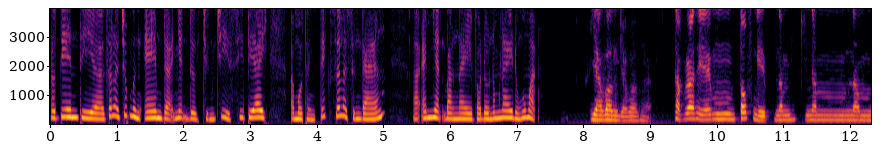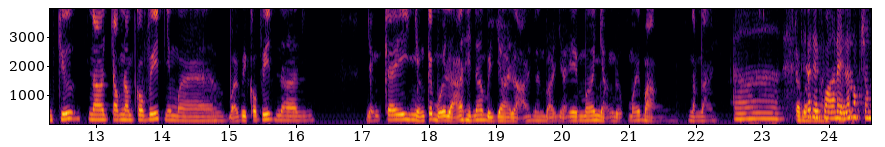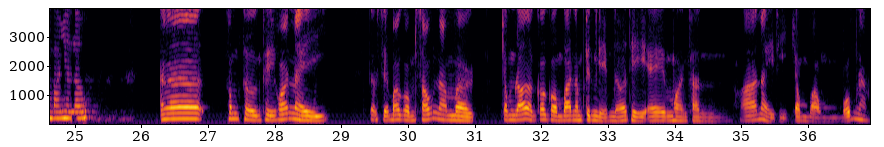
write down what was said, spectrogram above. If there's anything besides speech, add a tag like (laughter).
Đầu tiên thì à, rất là chúc mừng em đã nhận được chứng chỉ CPA ở một thành tích rất là xứng đáng. À, em nhận bằng này vào đầu năm nay đúng không ạ? Dạ vâng, dạ vâng ạ. Thật ra thì em tốt nghiệp năm năm năm trước trong năm Covid nhưng mà bởi vì Covid nên những cái những cái buổi lễ thì nó bị dời lại nên bởi vậy em mới nhận được mới bằng năm nay. À, thế là cái khóa này là học trong bao nhiêu lâu? À, thông thường thì khóa này sẽ bao gồm 6 năm và trong đó là có gồm 3 năm kinh nghiệm nữa thì em hoàn thành khóa này thì trong vòng 4 năm.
